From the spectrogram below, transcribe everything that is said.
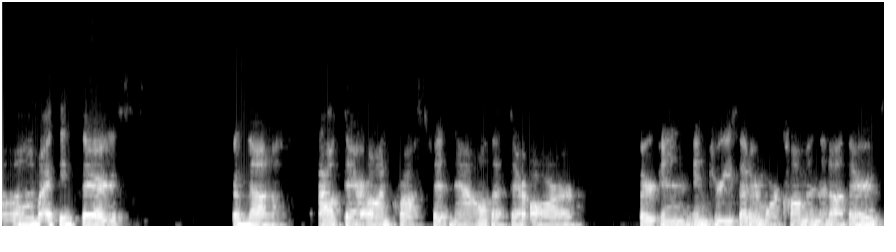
Um, I think there's enough out there on CrossFit now that there are certain injuries that are more common than others.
